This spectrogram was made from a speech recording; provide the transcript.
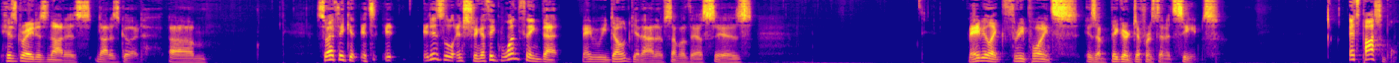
his grade is not as not as good. Um, so I think it, it's it it is a little interesting. I think one thing that maybe we don't get out of some of this is maybe like three points is a bigger difference than it seems. It's possible.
